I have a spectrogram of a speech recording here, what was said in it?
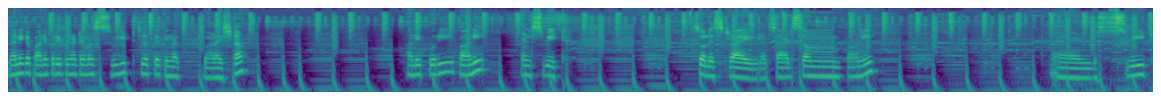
ನನಗೆ ಪಾನಿಪುರಿ ತಿನ್ನೋ ಟೈಮಲ್ಲಿ ಸ್ವೀಟ್ ಜೊತೆ ತಿನ್ನೋದು ಭಾಳ ಇಷ್ಟ panipuri pani and sweet so let's try let's add some pani and sweet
